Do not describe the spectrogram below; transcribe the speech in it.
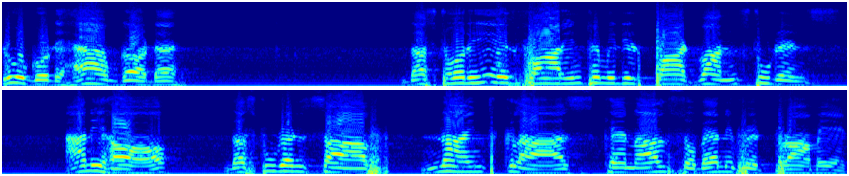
do good, have good. The story is for intermediate part 1 students. Anyhow, the students of ninth class can also benefit from it.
